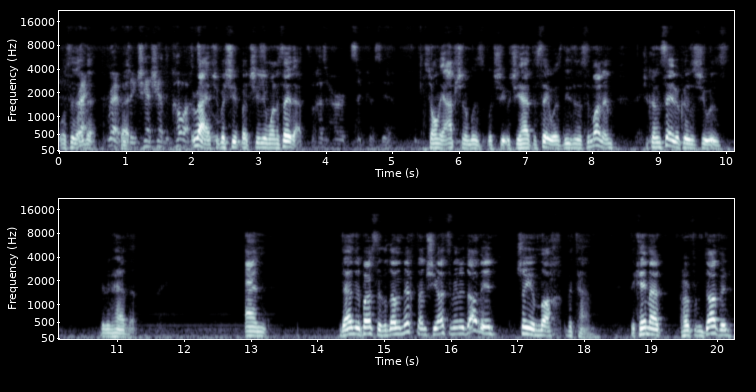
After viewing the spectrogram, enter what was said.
We'll say that. Right, that- right. right. But she had, she had the co-op. Right, but she but she didn't want to say that. because of her sickness. Yeah. So the only option was what she what she had to say was these are the simonim. She couldn't say because she was they didn't have them. And then the pasuk of David Michtam Shiatzim in David Shayim Mach V'Tam. They came out heard from David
